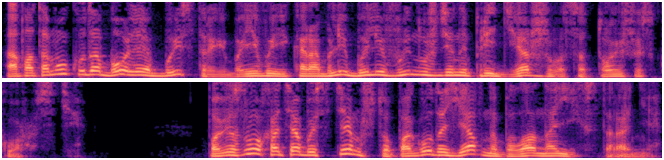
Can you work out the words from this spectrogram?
А потому куда более быстрые боевые корабли были вынуждены придерживаться той же скорости. Повезло хотя бы с тем, что погода явно была на их стороне.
